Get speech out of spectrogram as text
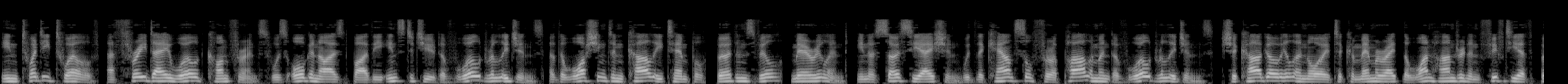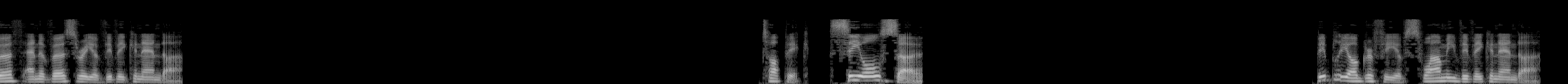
In 2012, a three-day World Conference was organized by the Institute of World Religions of the Washington Kali Temple, Burtonsville, Maryland, in association with the Council for a Parliament of World Religions, Chicago, Illinois to commemorate the 150th birth anniversary of Vivekananda. See also Bibliography of Swami Vivekananda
